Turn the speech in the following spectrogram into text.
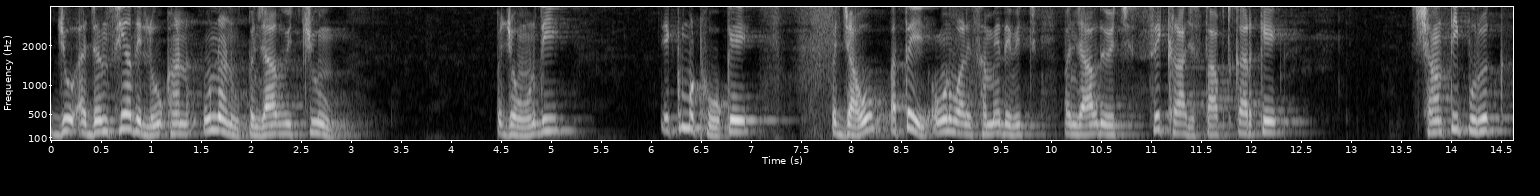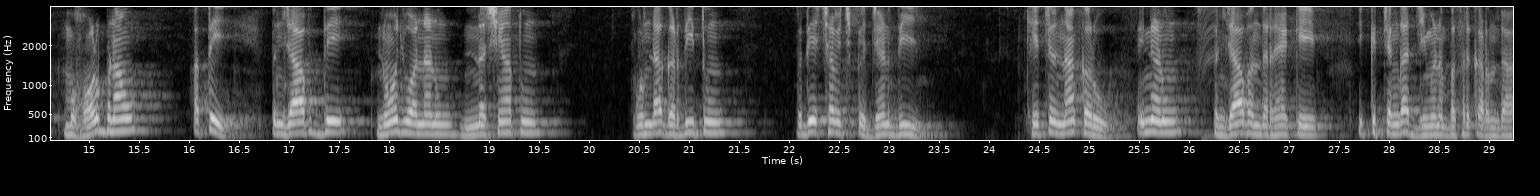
ਜੋ ਏਜੰਸੀਆਂ ਦੇ ਲੋਕ ਹਨ, ਉਹਨਾਂ ਨੂੰ ਪੰਜਾਬ ਵਿੱਚੋਂ ਭਜਾਉਣ ਦੀ ਇਕਮੁੱਠ ਹੋ ਕੇ ਭਜਾਓ ਅਤੇ ਆਉਣ ਵਾਲੇ ਸਮੇਂ ਦੇ ਵਿੱਚ ਪੰਜਾਬ ਦੇ ਵਿੱਚ ਸਿੱਖ ਰਾਜ ਸਥਾਪਿਤ ਕਰਕੇ ਸ਼ਾਂਤੀਪੂਰਵਕ ਮਾਹੌਲ ਬਣਾਓ ਅਤੇ ਪੰਜਾਬ ਦੇ ਨੌਜਵਾਨਾਂ ਨੂੰ ਨਸ਼ਿਆਂ ਤੋਂ, ਗੁੰਡਾਗਰਦੀ ਤੋਂ ਵਿਦੇਸ਼ਾਂ ਵਿੱਚ ਭੇਜਣ ਦੀ ਖੇਚਲ ਨਾ ਕਰੋ। ਇਹਨਾਂ ਨੂੰ ਪੰਜਾਬ ਅੰਦਰ ਰਹਿ ਕੇ ਇੱਕ ਚੰਗਾ ਜੀਵਨ ਬਸਰ ਕਰਨ ਦਾ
